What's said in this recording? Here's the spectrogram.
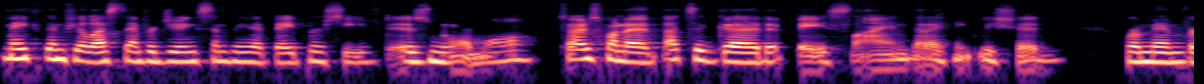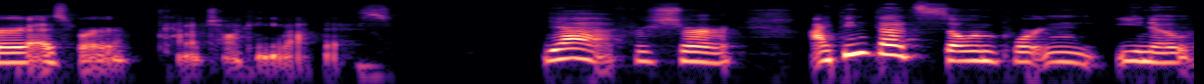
make them feel less than for doing something that they perceived as normal. So I just want to, that's a good baseline that I think we should remember as we're kind of talking about this. Yeah, for sure. I think that's so important. You know,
